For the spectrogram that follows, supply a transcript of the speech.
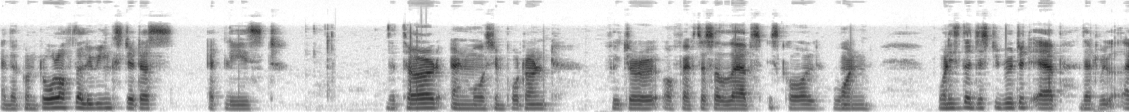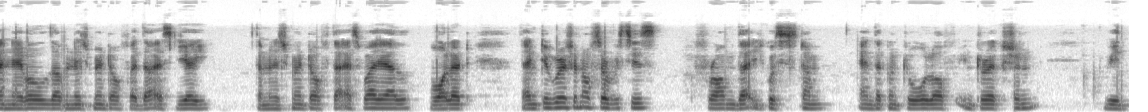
and the control of the living status at least. The third and most important feature of XSL Labs is called One. One is the distributed app that will enable the management of the SDI, the management of the SYL wallet, the integration of services from the ecosystem, and the control of interaction with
